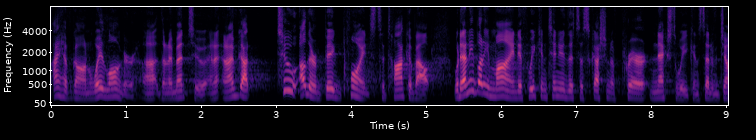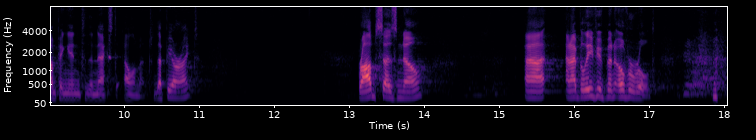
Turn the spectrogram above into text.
I have gone way longer uh, than I meant to, and, and I've got two other big points to talk about. Would anybody mind if we continue this discussion of prayer next week instead of jumping into the next element? Would that be all right? Rob says no, uh, and I believe you've been overruled.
